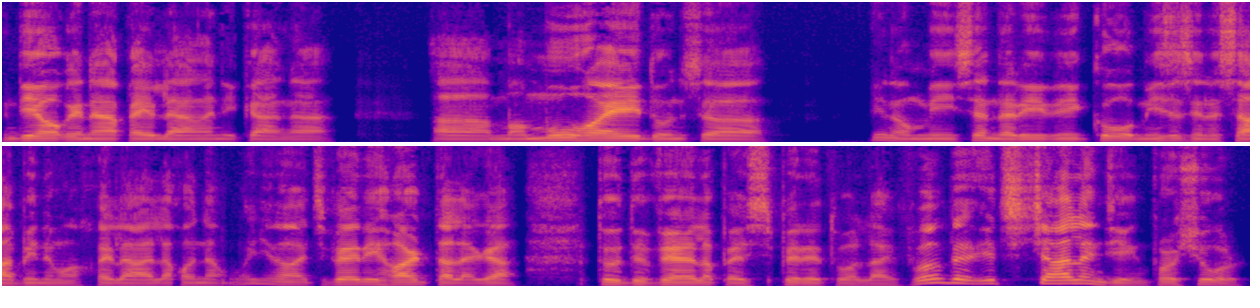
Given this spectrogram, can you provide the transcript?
Hindi ako kinakailangan ika nga uh, mamuhay doon sa, you know, minsan naririnig ko, minsan sinasabi ng mga kilala ko na, well, you know, it's very hard talaga to develop a spiritual life. Well, it's challenging for sure.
